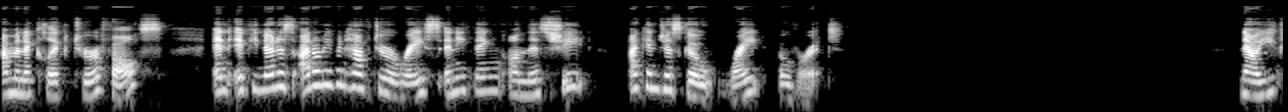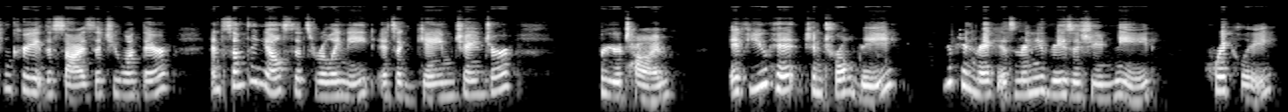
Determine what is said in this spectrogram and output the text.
I'm going to click true or false. And if you notice, I don't even have to erase anything on this sheet. I can just go right over it. Now you can create the size that you want there. And something else that's really neat, it's a game changer for your time. If you hit Control D, you can make as many of these as you need quickly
